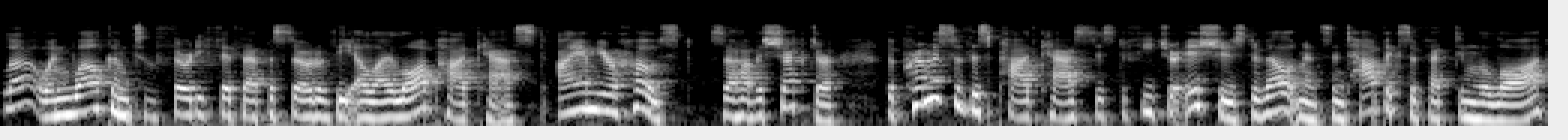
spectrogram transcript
Hello, and welcome to the 35th episode of the LI Law Podcast. I am your host, Zehava Schechter. The premise of this podcast is to feature issues, developments, and topics affecting the law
